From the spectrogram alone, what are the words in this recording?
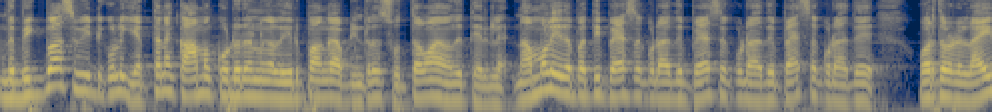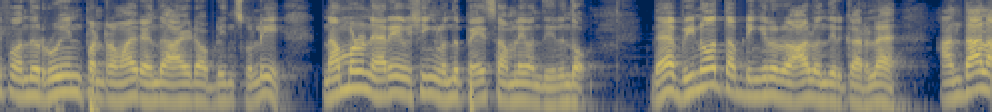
இந்த பிக் பாஸ் வீட்டுக்குள்ளே எத்தனை காம கொடுரன்கள் இருப்பாங்க அப்படின்றது சுத்தமாக வந்து தெரியல. நம்மளும் இதை பற்றி பேசக்கூடாது பேசக்கூடாது பேசக்கூடாது. ஒருத்தரோட லைஃப் வந்து ரூயின் பண்ணுற மாதிரி வந்து ஆகிடும் அப்படின்னு சொல்லி நம்மளும் நிறைய விஷயங்கள் வந்து பேசாமலே வந்து இருந்தோம். இந்த வினோத் அப்படிங்கிற ஒரு ஆள் வந்து இருக்கார்ல அந்த ஆள்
